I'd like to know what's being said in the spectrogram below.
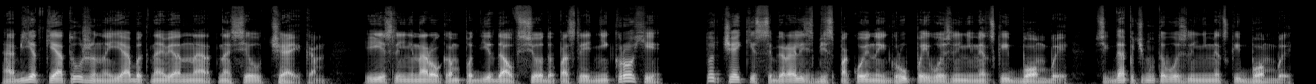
Объедки от ужина я обыкновенно относил чайкам, и если ненароком подъедал все до последней крохи, то чайки собирались беспокойной группой возле немецкой бомбы, всегда почему-то возле немецкой бомбы,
